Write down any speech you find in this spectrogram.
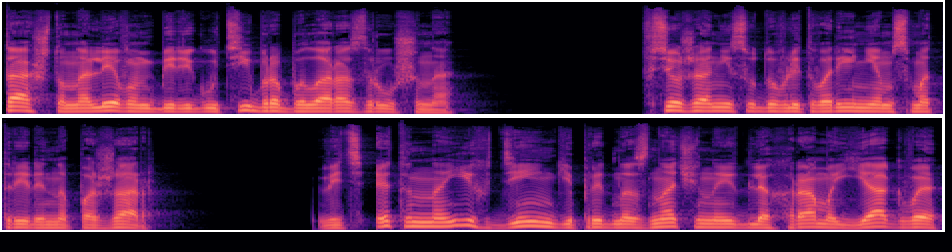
та, что на левом берегу Тибра, была разрушена. Все же они с удовлетворением смотрели на пожар. Ведь это на их деньги, предназначенные для храма Ягве,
